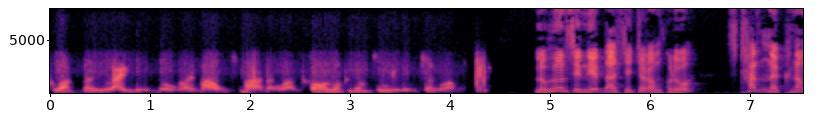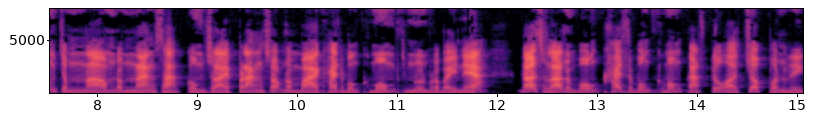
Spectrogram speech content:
គាត់នៅកន្លែងលក់ដូរហើយម៉ោងស្មើហ្នឹងគាត់ខលមកខ្ញុំជួយវិញចឹងគាត់លោកហ៊ឿនស៊ីនៀតដែលជាជនរងគ្រោះ ស្ថិតនៅក្នុងចំណោមតំណាងសហគមន៍ឆ្លៃប្រាំងស្រុកដំបែខេត្តត្បូងឃ្មុំចំនួន8នាក់ដែលសាលាដំបងខេត្តត្បូងឃ្មុំកាត់ទោសឲ្យជាប់ពន្ធនា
